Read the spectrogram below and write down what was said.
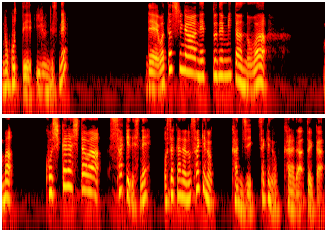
残っているんですね。で、私がネットで見たのは、ま、腰から下は鮭ですね。お魚の鮭の感じ、鮭の体というか、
